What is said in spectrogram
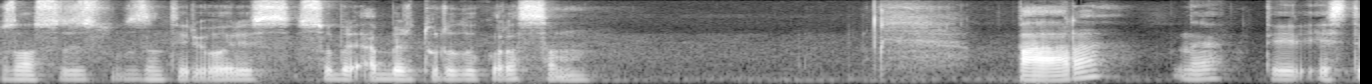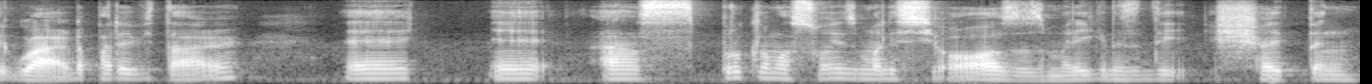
os nossos estudos anteriores sobre abertura do coração. Para né, ter este guarda para evitar é, é as proclamações maliciosas, malignas de Shaitan,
